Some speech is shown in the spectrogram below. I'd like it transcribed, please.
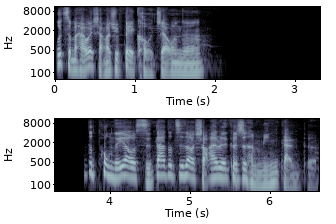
我怎么还会想要去备口胶呢？都痛的要死，大家都知道小艾瑞克是很敏感的。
